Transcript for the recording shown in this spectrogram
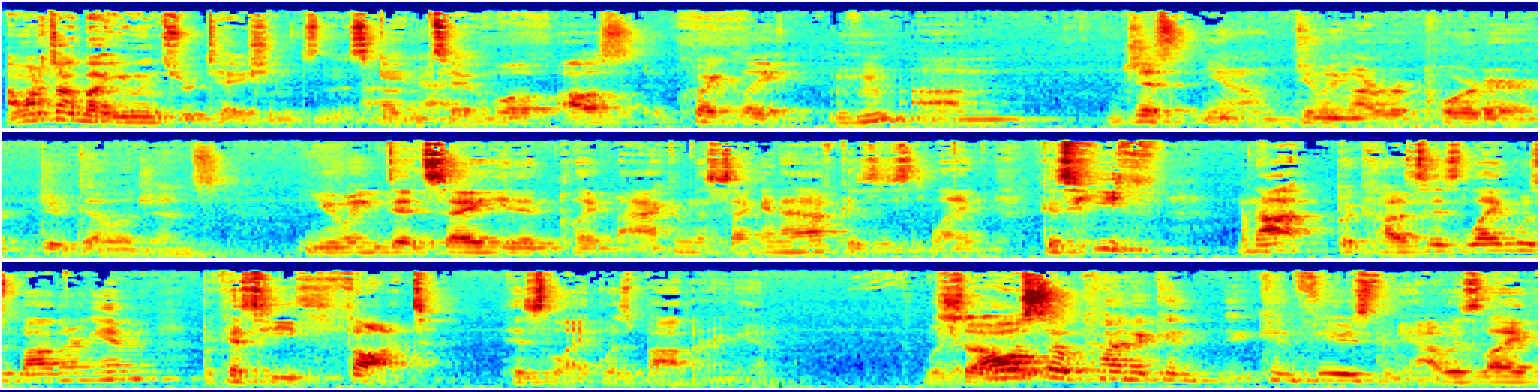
I want to talk about Ewing's rotations in this game Okay. too. Well, also quickly, Mhm. um, just you know, doing our reporter due diligence. Ewing did say he didn't play Mac in the second half because his leg, because he, not because his leg was bothering him, because he thought his leg was bothering him, which So- also kind of con- confused me. I was like,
